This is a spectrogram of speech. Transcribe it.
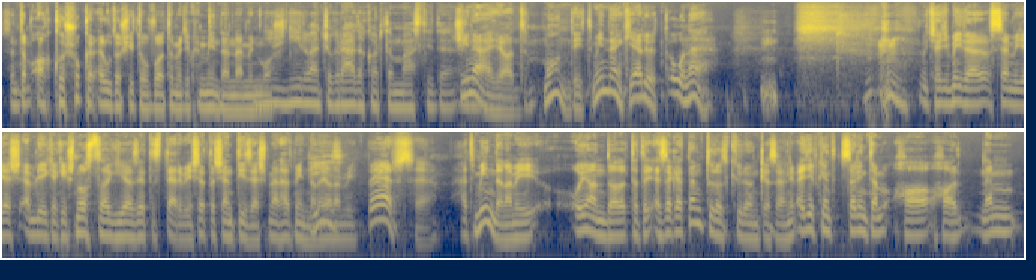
Szerintem akkor sokkal elutasító voltam egyébként minden nem, mint most. Nyilván csak rád akartam mászni, de... Csináljad, mondd itt, mindenki előtt, ó ne! Úgyhogy mivel személyes emlékek és nosztalgia, azért ez természetesen tízes, mert hát minden Tíz? olyan, ami... Persze, hát minden, ami olyan dal, tehát hogy ezeket nem tudod külön kezelni. Egyébként szerintem, ha, ha nem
